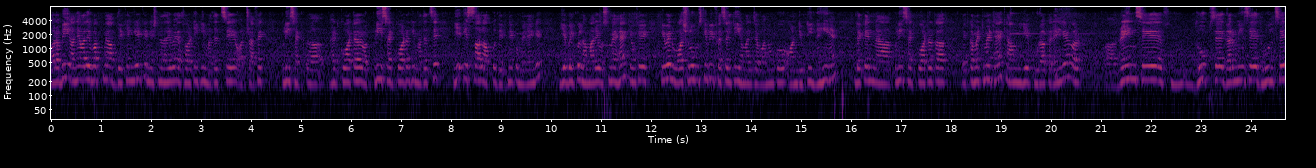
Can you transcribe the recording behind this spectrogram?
और अभी आने वाले वक्त में आप देखेंगे कि नेशनल हाईवे अथॉरिटी की मदद से और ट्रैफ़िक पुलिस हेडकोार्टर और पुलिस हेडकोार्टर की मदद से ये इस साल आपको देखने को मिलेंगे। ये बिल्कुल हमारे उसमें है क्योंकि इवन वॉशरूम्स की भी फैसिलिटी हमारे जवानों को ऑन ड्यूटी नहीं है। लेकिन पुलिस हेडकोार्टर का एक कमिटमेंट है कि हम ये पूरा करेंगे और रेन से धूप से गर्मी से धूल से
